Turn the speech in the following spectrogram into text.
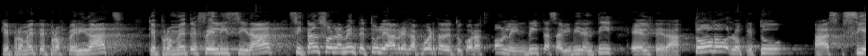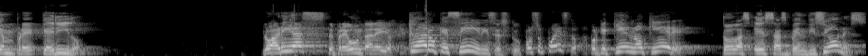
que promete prosperidad, que promete felicidad. Si tan solamente tú le abres la puerta de tu corazón, le invitas a vivir en ti, Él te da todo lo que tú has siempre querido. ¿Lo harías? Te preguntan ellos. Claro que sí, dices tú. Por supuesto, porque ¿quién no quiere todas esas bendiciones?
